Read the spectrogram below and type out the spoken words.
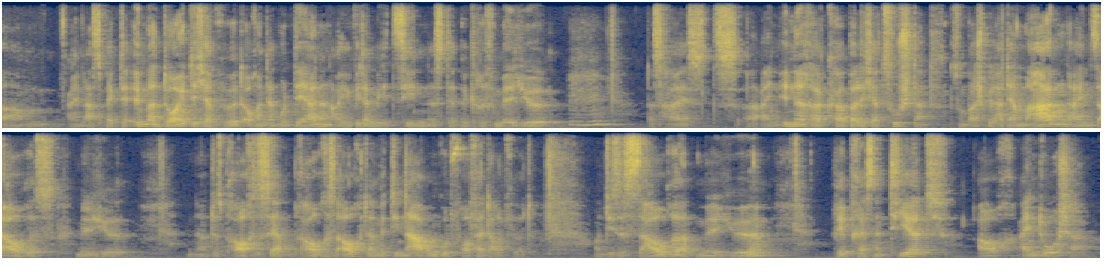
ähm, ein Aspekt, der immer deutlicher wird, auch in der modernen Ayurveda-Medizin, ist der Begriff Milieu. Mhm. Das heißt, äh, ein innerer körperlicher Zustand. Zum Beispiel hat der Magen ein saures Milieu. Das braucht es ja, braucht es auch, damit die Nahrung gut vorverdaut wird. Und dieses saure Milieu repräsentiert auch ein Dosha.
